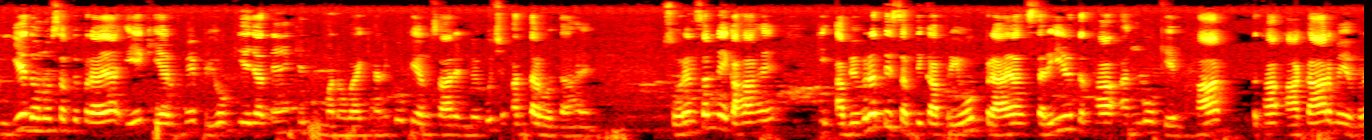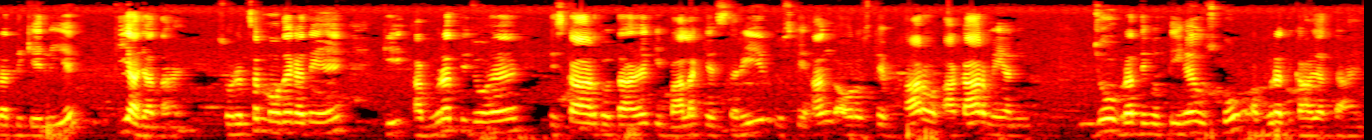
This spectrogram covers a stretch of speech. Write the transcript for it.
कि ये दोनों शब्द प्राय एक ही अर्थ में प्रयोग किए जाते हैं, किंतु मनोवैज्ञानिकों के अनुसार इनमें कुछ अंतर होता है। सोरेंसन ने कहा है कि अभिवृद्धि शब्द का प्रयोग प्राय शरीर तथा अंगों के भाग तथा आकार में वृद्धि के लिए किया जाता है। सोरेंसन महोदय कहते हैं कि अभिवृद्धि जो है, इसका अर्थ होता है कि बालक के शरीर, उसके अंग और उसके भार और आकार में यानी जो वृद्धि होती है, उसको अभिवृद्धि कहा जाता है।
